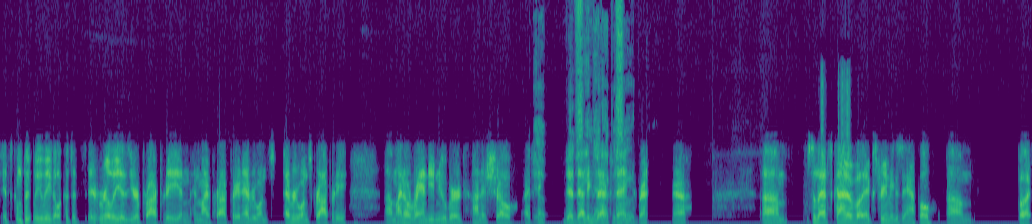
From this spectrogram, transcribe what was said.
it's completely legal because it's it really is your property and, and my property and everyone's everyone's property. Um, I know Randy Newberg on his show, I think, yep. did that exact that thing. Yeah. Um, so that's kind of an extreme example. Um, but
